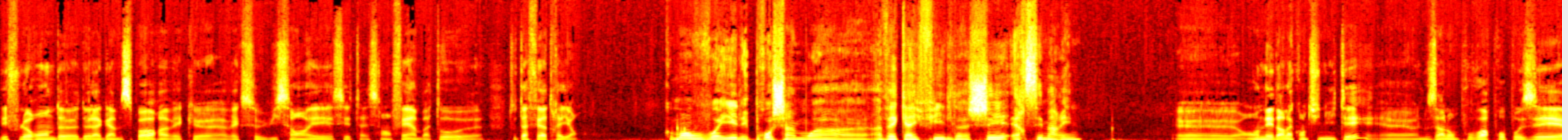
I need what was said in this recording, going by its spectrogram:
Des fleurons de, de, la gamme sport avec, euh, avec ce 800 et ça en fait un bateau euh, tout à fait attrayant. Comment vous voyez les prochains mois euh, avec Highfield chez RC Marine? On est dans la continuité. Nous allons pouvoir proposer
